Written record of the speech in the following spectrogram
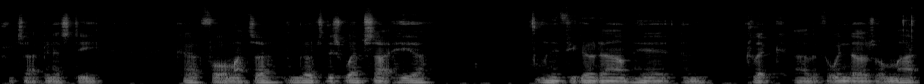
if you type in SD card formatter, can go to this website here, and if you go down here and click either for Windows or Mac,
